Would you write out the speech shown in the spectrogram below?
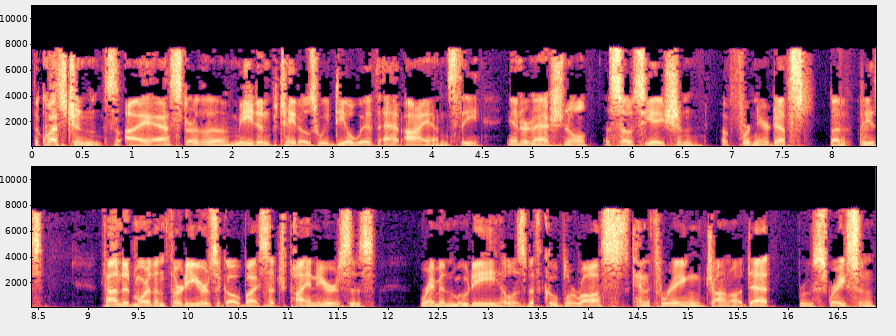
The questions I asked are the meat and potatoes we deal with at IANDS, the International Association for Near Death Studies, founded more than 30 years ago by such pioneers as Raymond Moody, Elisabeth Kubler-Ross, Kenneth Ring, John Audette, Bruce Greyson,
